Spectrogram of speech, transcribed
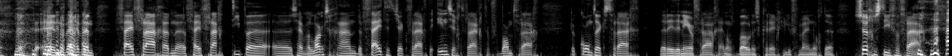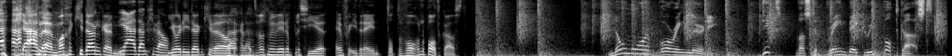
en we hebben vijf vragen, eh, vijf vraagtypen eh, zijn we langs gegaan. De feitencheckvraag, de inzichtvraag, de verbandvraag, de contextvraag, de redeneervraag en als bonus kregen jullie van mij nog de suggestieve vraag. Sjane, mag ik je danken? Ja, dankjewel. Jordi, dankjewel. Graag gedaan. Het was me weer een plezier. En voor iedereen, tot de volgende podcast. No more boring learning. Dit was de Brain Bakery podcast.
